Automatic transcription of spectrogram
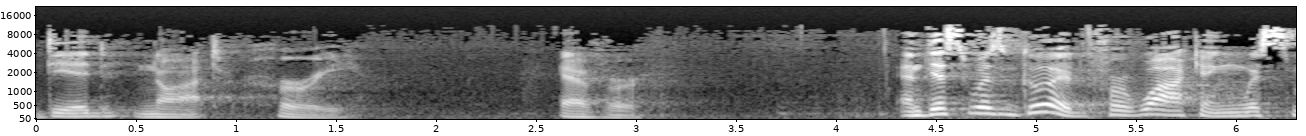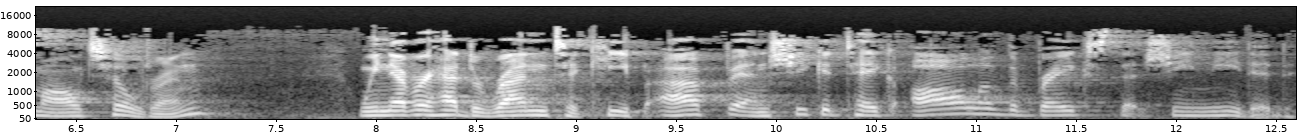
did not hurry. Ever. And this was good for walking with small children. We never had to run to keep up, and she could take all of the breaks that she needed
